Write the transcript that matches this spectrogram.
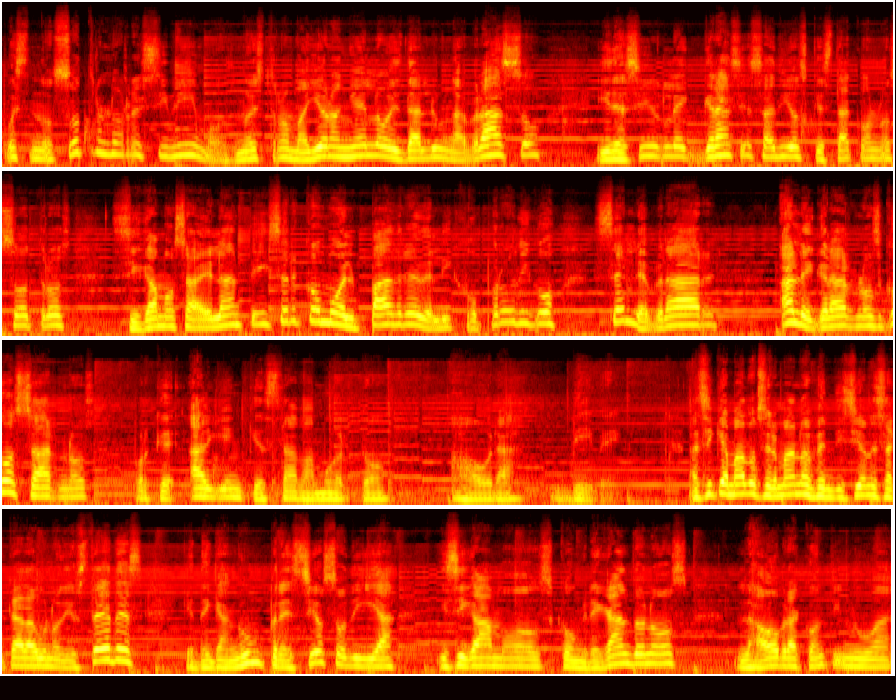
pues nosotros lo recibimos. Nuestro mayor anhelo es darle un abrazo y decirle gracias a Dios que está con nosotros, sigamos adelante y ser como el Padre del Hijo pródigo, celebrar, alegrarnos, gozarnos, porque alguien que estaba muerto ahora vive. Así que amados hermanos, bendiciones a cada uno de ustedes, que tengan un precioso día y sigamos congregándonos. La obra continúa,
